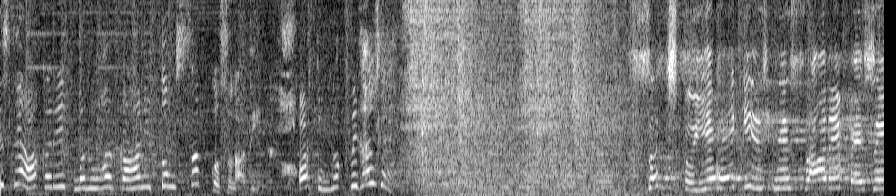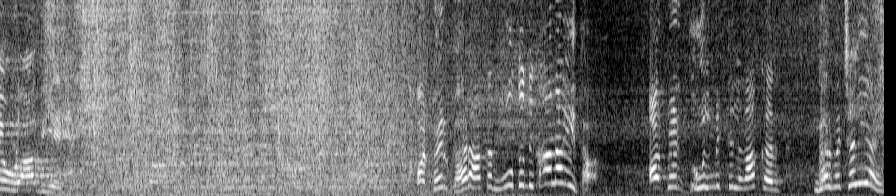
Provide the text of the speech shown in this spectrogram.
इसने आकर एक मनोहर कहानी तुम सबको सुना दी और तुम लोग पिघल गए। सच तो यह है कि इसने सारे पैसे उड़ा दिए हैं। और फिर घर आकर मुँह तो दिखाना ही था और फिर धूल मिट्टी लगाकर घर में चली आई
